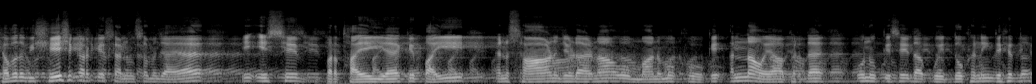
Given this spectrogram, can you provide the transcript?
ਸ਼ਬਦ ਵਿਸ਼ੇਸ਼ ਕਰਕੇ ਸਾਨੂੰ ਸਮਝਾਇਆ, ਇਹ ਇਸੇ ਪਰਥਾਈ ਹੀ ਹੈ ਕਿ ਭਾਈ ਇਨਸਾਨ ਜਿਹੜਾ ਹੈ ਨਾ, ਉਹ ਮਨਮੁਖ ਹੋ ਕੇ ਅੰਨਾ ਹੋਇਆ ਫਿਰਦਾ ਉਹਨੂੰ ਕਿਸੇ ਦਾ ਕੋਈ ਦੁੱਖ ਨਹੀਂ ਦਿਖਦਾ।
